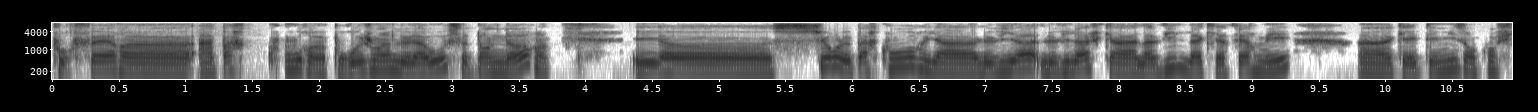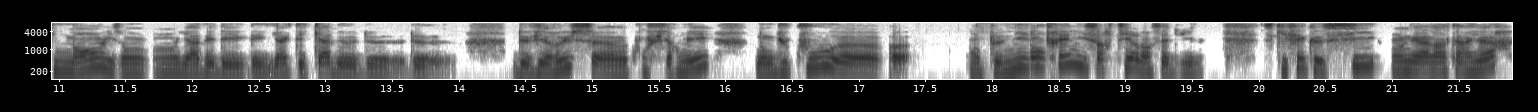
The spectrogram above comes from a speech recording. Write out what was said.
pour faire un parcours pour rejoindre le Laos dans le nord. Et euh, sur le parcours, il y a le, via, le village qui a la ville là qui a fermé euh, qui a été mise en confinement. Ils ont, il y avait des, y a des cas de, de, de, de virus euh, confirmés. Donc du coup, euh, on peut ni entrer ni sortir dans cette ville. Ce qui fait que si on est à l'intérieur,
